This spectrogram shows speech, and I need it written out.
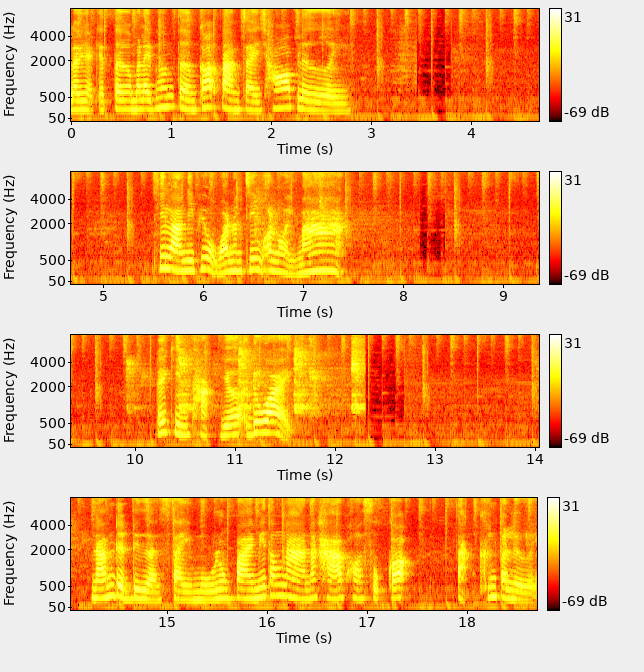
เราอยากจะเติมอะไรเพิ่มเติมก็ตามใจชอบเลย ที่ร้านนี้พี่บอกว่าน้ำจิ้มอร่อยมาก ได้กินผักเยอะด้วย น้ำเดือดๆใส่หมูลงไปไม่ต้องนานนะคะ พอสุกก็ ตักขึ้นไปเลย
